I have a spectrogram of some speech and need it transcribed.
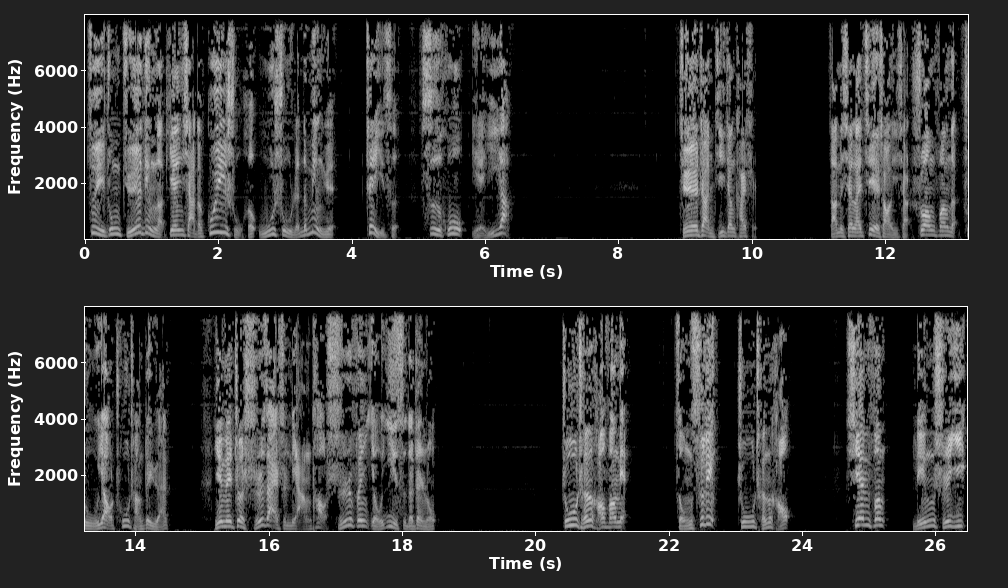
最终决定了天下的归属和无数人的命运。这一次，似乎也一样。决战即将开始。咱们先来介绍一下双方的主要出场队员，因为这实在是两套十分有意思的阵容。朱宸濠方面，总司令朱宸濠，先锋零十一，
